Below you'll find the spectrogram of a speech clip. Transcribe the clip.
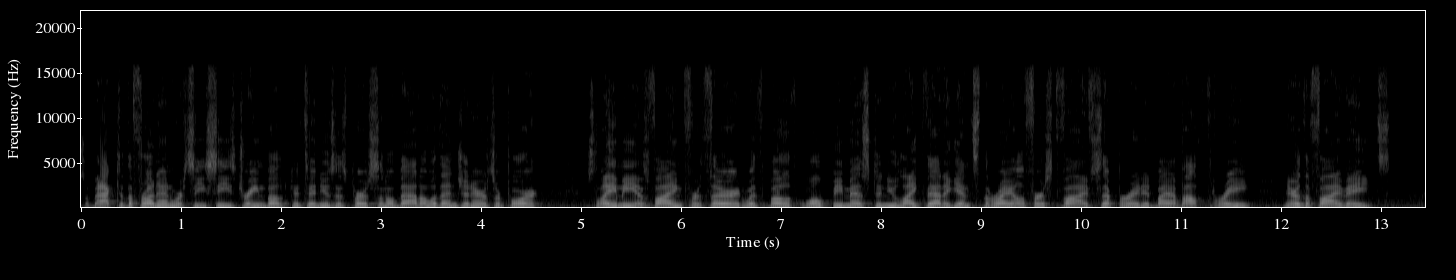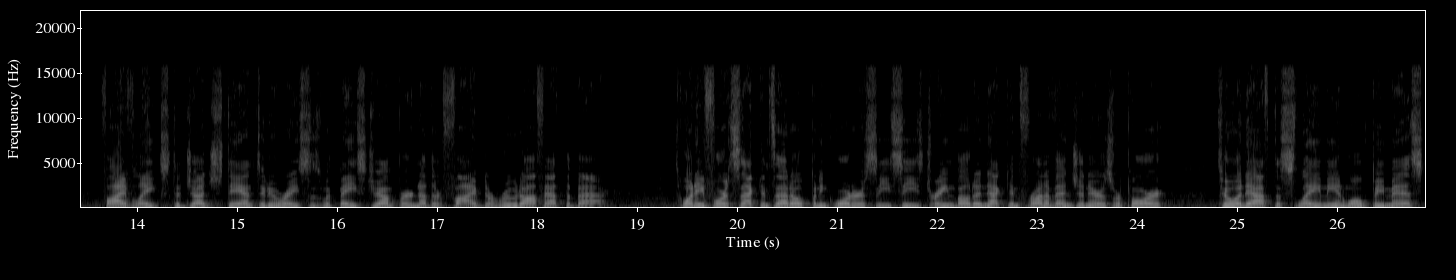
So back to the front end where CC's Dreamboat continues his personal battle with engineer's report. Slamey is vying for third with both Won't Be Missed and You Like That against the rail. First five separated by about three near the five eights. Five lakes to Judge Stanton, who races with base jumper. Another five to Rudolph at the back. 24 seconds that opening quarter. CC's Dreamboat a neck in front of Engineer's Report. Two and a half to Slamey and won't be missed.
